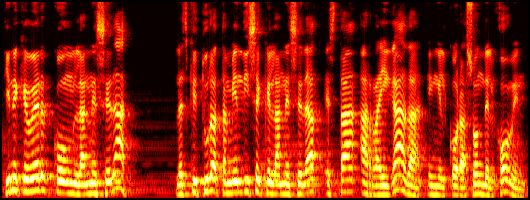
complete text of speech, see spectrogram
tiene que ver con la necedad. La escritura también dice que la necedad está arraigada en el corazón del joven.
